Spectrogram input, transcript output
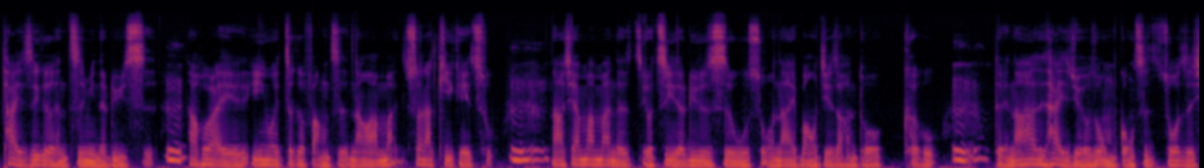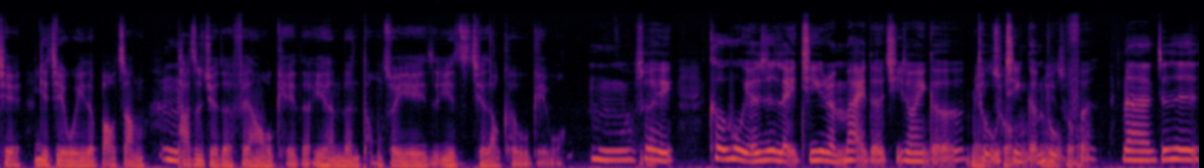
他也是一个很知名的律师，嗯。他后来也因为这个房子，然后他慢算他 key 给处，嗯。然后现在慢慢的有自己的律师事务所，那也帮我介绍很多客户，嗯。对，然后他他也觉得说我们公司做这些业界唯一的保障，嗯，他是觉得非常 OK 的，也很认同，所以也也介绍客户给我。嗯，所以客户也是累积人脉的其中一个途径跟部分。那就是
